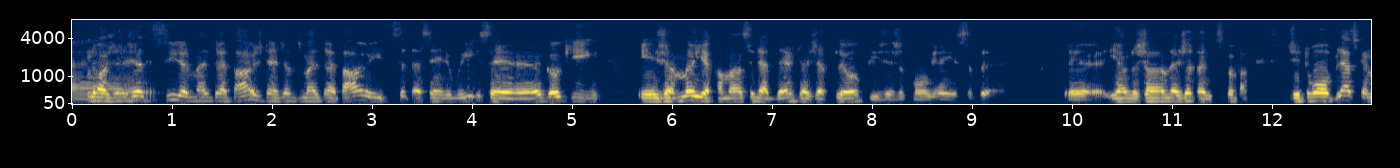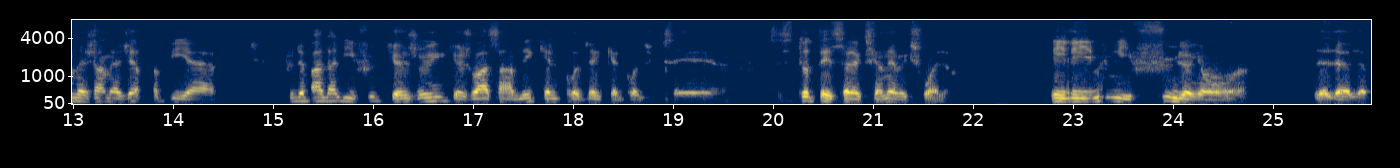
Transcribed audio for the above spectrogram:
Euh... Non, j'achète ici le maltraiteur, j'achète du maltraiteur, il est à Saint-Louis. C'est un gars qui est jeune il a commencé là-dedans, je l'achète là, puis j'achète mon grain ici. Euh, j'en achète un petit peu partout. J'ai trois places que j'en achète, puis euh, tout dépendant des fûts que j'ai, que je vais assembler, quel produit avec quel produit. C'est, tout est sélectionné avec choix, là. Et les, même les fûts, là, ils ont le, le,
